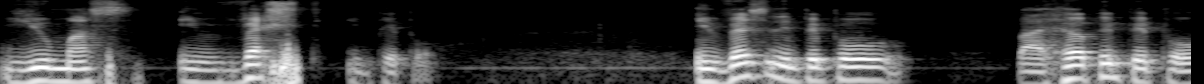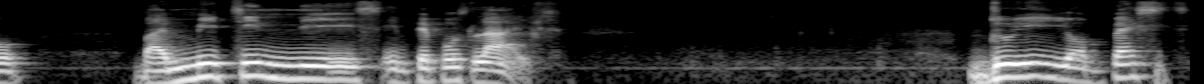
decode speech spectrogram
You must invest in people. Investing in people by helping people, by meeting needs in people's lives, doing your best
